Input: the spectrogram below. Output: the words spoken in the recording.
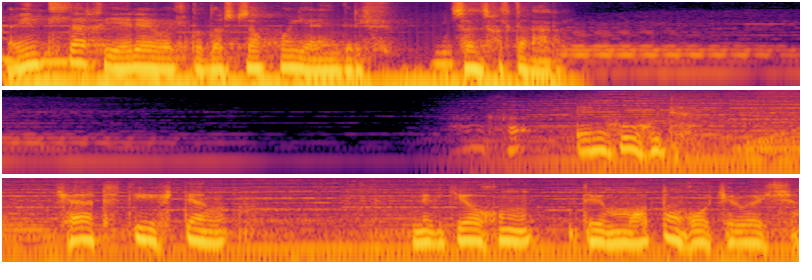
Энэ талаарх яриа бол одоо орчнохон яриан дээр их сонирхолтой гарна. Энэ хүүхэд чат тийхтэн нэг жоохон тийм модон хуучир байсан.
